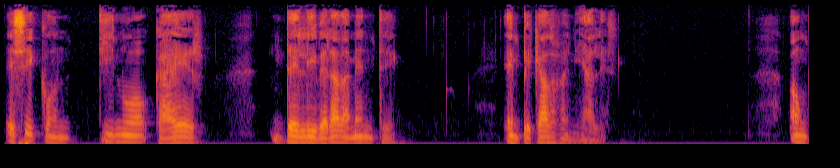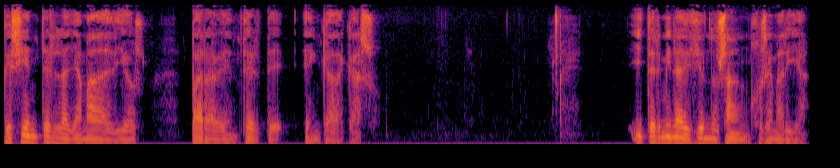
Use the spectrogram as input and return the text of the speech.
ese continuo caer deliberadamente en pecados veniales, aunque sientes la llamada de Dios para vencerte en cada caso. Y termina diciendo San José María,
